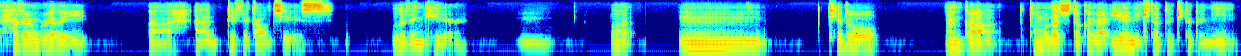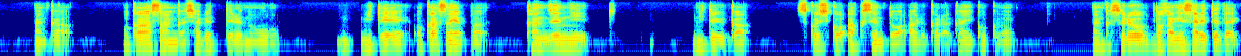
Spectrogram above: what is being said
haven't really uh, had difficulties living here. Mm. But うーんけどなんか友達とかが家に来た時とかになんかお母さんが喋ってるのをみ見てお母さんやっぱ完全ににというか少しこうアクセントはあるから外国のなんかそれをバカにされてたよ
